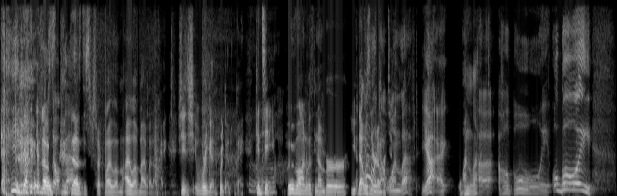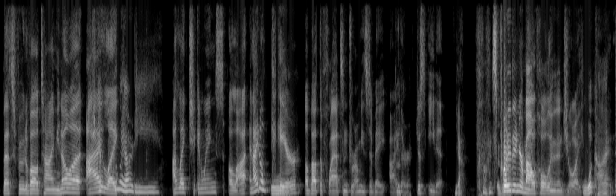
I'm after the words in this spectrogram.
you gotta give that, was, that. that was disrespectful. I love my, I love my abuela. Okay, she's she, we're good. We're good. Okay, continue. Move on with number. You, that was your number got two. one left. Yeah. I, One left. uh, oh boy. Oh boy. Best food of all time. You know what? I like Boyardee. I like chicken wings a lot, and I don't Ooh. care about the flats and drummies debate either. Just eat it. Yeah. Just Agreed. put it in your mouth hole and enjoy. What kind?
